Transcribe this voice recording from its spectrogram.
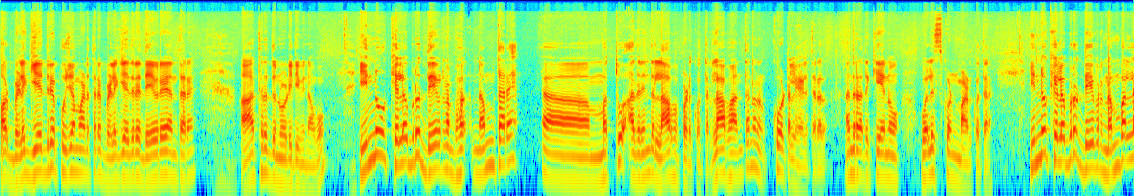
ಅವ್ರು ಬೆಳಗ್ಗೆ ಎದ್ರೆ ಪೂಜೆ ಮಾಡ್ತಾರೆ ಬೆಳಗ್ಗೆ ಎದ್ರೆ ದೇವರೇ ಅಂತಾರೆ. ಆ ಥರದ್ದು ನೋಡಿದ್ದೀವಿ ನಾವು. ಇನ್ನು ಕೆಲವೊಬ್ಬರು ದೇವ್ರನ್ನ ಭ ನಂಬ್ತಾರೆ ಮತ್ತು ಅದರಿಂದ ಲಾಭ ಪಡ್ಕೋತಾರೆ. ಲಾಭ ಅಂತ ನಾನು ಕೋರ್ಟಲ್ಲಿ ಹೇಳ್ತಿರೋದು. ಅಂದರೆ ಅದಕ್ಕೆ ಏನು ಒಲಿಸ್ಕೊಂಡು ಮಾಡ್ಕೋತಾರೆ. ಇನ್ನು ಕೆಲವೊಬ್ಬರು ದೇವ್ರ ನಂಬಲ್ಲ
